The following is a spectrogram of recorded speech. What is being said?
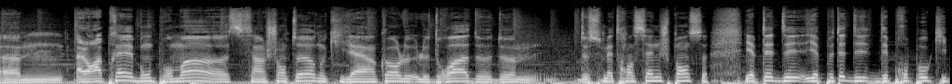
Euh, alors après, bon, pour moi, euh, c'est un chanteur, donc il a encore le, le droit de, de, de se mettre en scène, je pense. Il y a peut-être des, il y a peut-être des, des propos qui,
